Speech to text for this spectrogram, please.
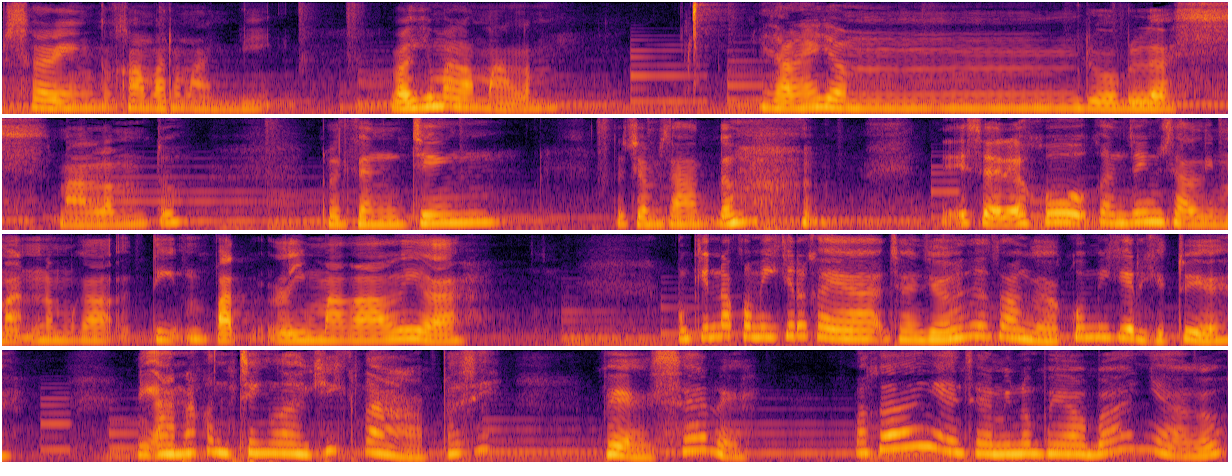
sering ke kamar mandi. Bagi malam-malam. Misalnya jam 12 malam tuh berkencing tuh jam 1 jadi sehari aku kencing bisa 5, 6 kali 4, 5 kali lah. Mungkin aku mikir kayak jangan-jangan tetangga aku mikir gitu ya? Nih anak kencing lagi kenapa sih beser ya? Makanya jangan minum banyak-banyak loh.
